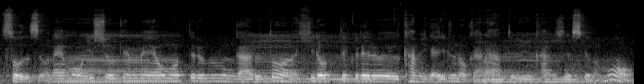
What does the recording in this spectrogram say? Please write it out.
そうですよね。もう一生懸命思ってる部分があると拾ってくれる神がいるのかなという感じですけども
